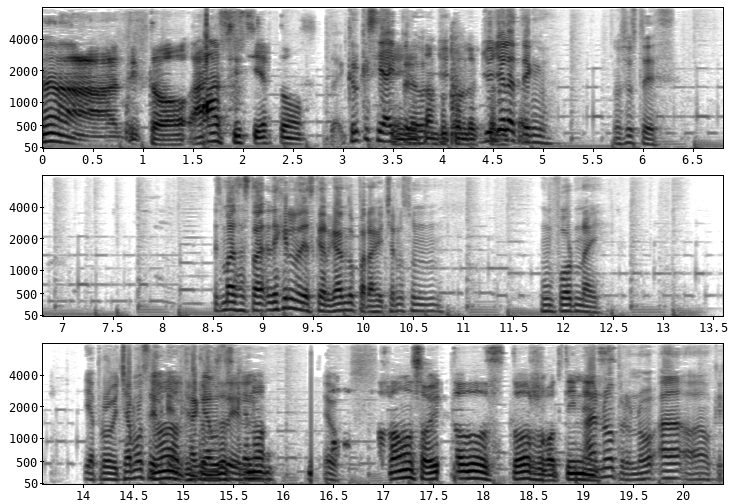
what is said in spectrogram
Ah, Tito. Ah, sí, cierto. Creo que sí hay, Sí, pero yo, ya la tengo. No sé ustedes. Es más, hasta déjenlo descargando para echarnos un, un Fortnite. Y aprovechamos el, No, el hangout pues es del... que no. Nos vamos a oír todos, todos robotines. Ah, no, pero no. Ah, ah, ok,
